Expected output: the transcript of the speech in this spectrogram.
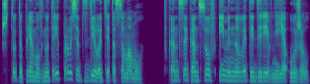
Что-то прямо внутри просит сделать это самому. В конце концов, именно в этой деревне я ожил,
